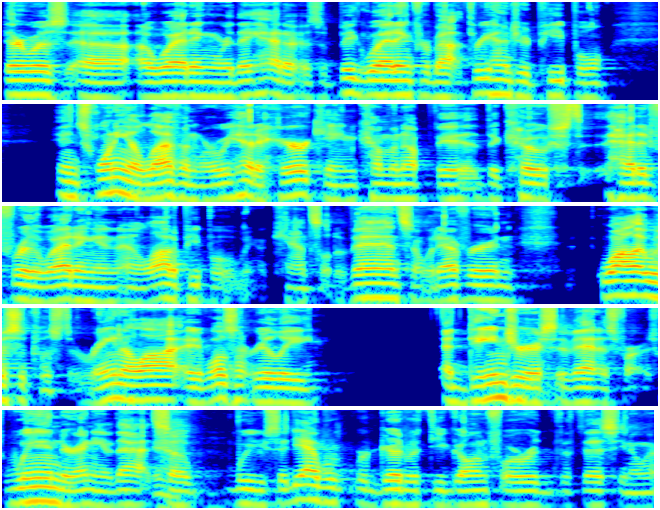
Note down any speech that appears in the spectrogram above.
There was uh, a wedding where they had a, it was a big wedding for about 300 people in 2011, where we had a hurricane coming up the, the coast headed for the wedding, and, and a lot of people you know, canceled events and whatever. And while it was supposed to rain a lot, it wasn't really a dangerous event as far as wind or any of that. Yeah. So we said, yeah, we're, we're good with you going forward with this, you know.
